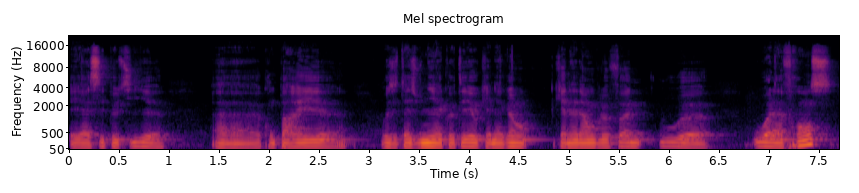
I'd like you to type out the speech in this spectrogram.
est, assez petit euh, euh, comparé aux États-Unis à côté, au Canada, anglophone ou, à la France.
